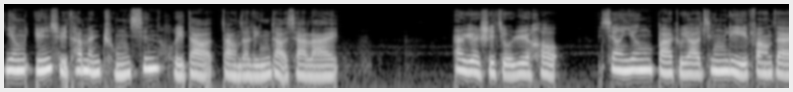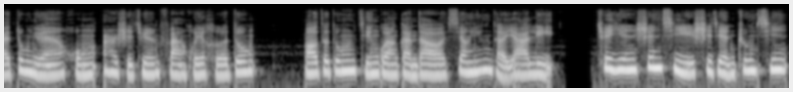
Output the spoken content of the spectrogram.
应允许他们重新回到党的领导下来。二月十九日后。项英把主要精力放在动员红二十军返回河东。毛泽东尽管感到项英的压力，却因深系事件中心，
